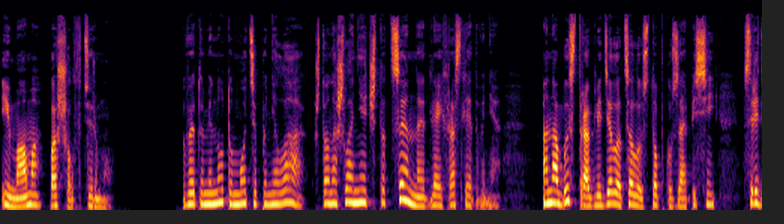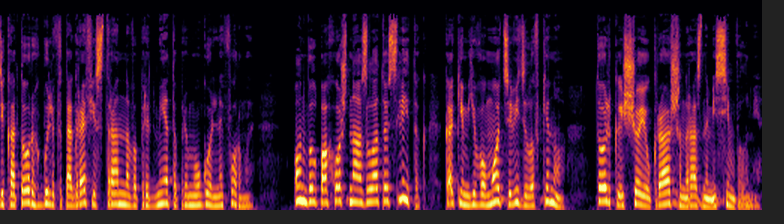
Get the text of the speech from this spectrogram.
и мама пошел в тюрьму. В эту минуту Мотя поняла, что нашла нечто ценное для их расследования. Она быстро оглядела целую стопку записей, среди которых были фотографии странного предмета прямоугольной формы. Он был похож на золотой слиток, каким его Мотя видела в кино — только еще и украшен разными символами.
